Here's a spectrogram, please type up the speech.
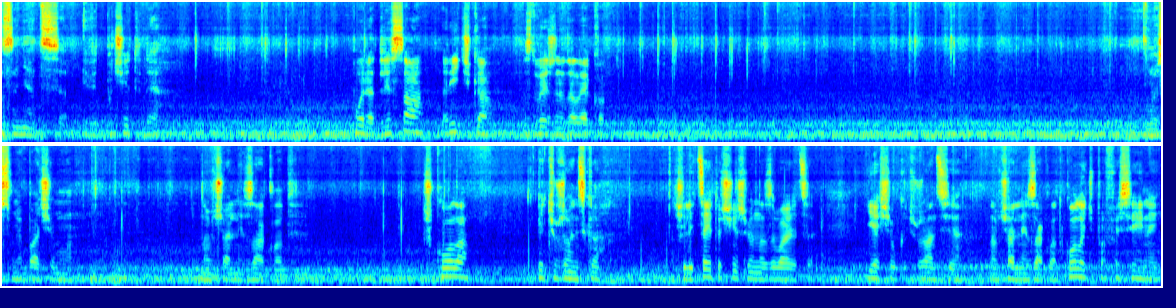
зайнятися і відпочити де. Поряд ліса, річка, здвиж недалеко. Ось ми бачимо навчальний заклад школа Китюжанська, чи ліцей, точніше він називається. Є ще в Китюжанці навчальний заклад коледж професійний.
